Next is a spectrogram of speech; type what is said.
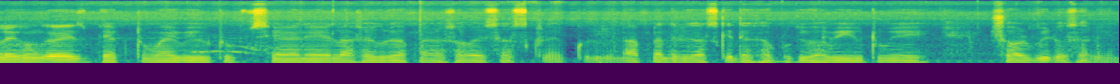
আলাইকুম guys back to my YouTube channel আশা করি আপনারা সবাই সাবস্ক্রাইব করবেন। আপনাদের আজকে দেখাবো কীভাবে ইউটিউবে শর্ট ভিডিও ছাড়বেন।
